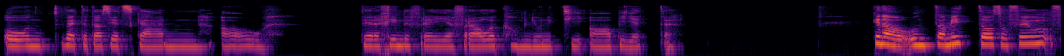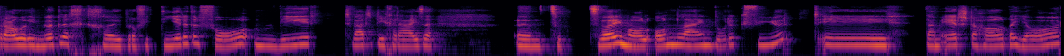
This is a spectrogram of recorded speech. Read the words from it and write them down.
Und möchte das jetzt gerne auch der kinderfreien Frauen-Community anbieten. Genau, und damit da so viele Frauen wie möglich können profitieren davon, wird, werden die Kreise ähm, zu zweimal online durchgeführt in dem ersten halben Jahr,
